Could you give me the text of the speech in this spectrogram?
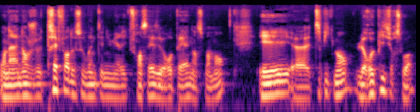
On a un enjeu très fort de souveraineté numérique française et européenne en ce moment, et euh, typiquement le repli sur soi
